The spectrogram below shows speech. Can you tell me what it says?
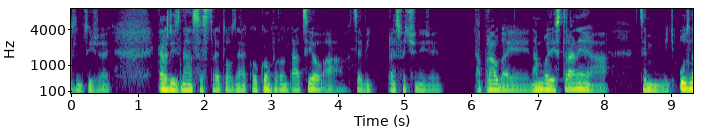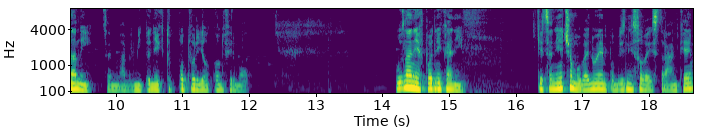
Myslím si, že každý z nás sa stretol s nejakou konfrontáciou a chce byť presvedčený, že tá pravda je na mojej strane a chcem byť uznaný, chcem, aby mi to niekto potvrdil, konfirmoval. Uznanie v podnikaní. Keď sa niečomu venujem po biznisovej stránke,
